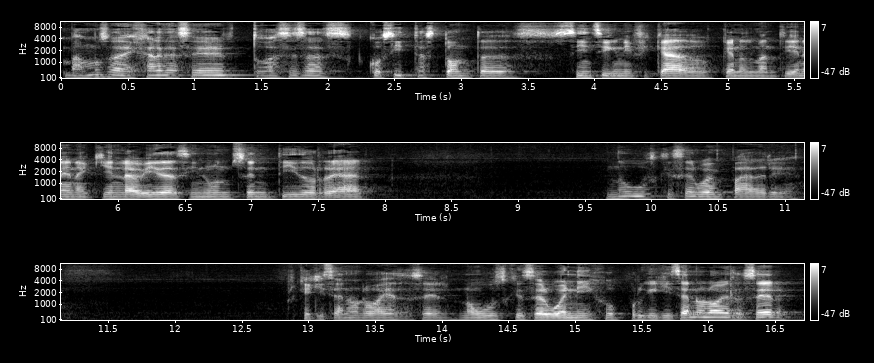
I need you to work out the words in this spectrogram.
vamos a dejar de hacer todas esas cositas tontas sin significado que nos mantienen aquí en la vida sin un sentido real. No busques ser buen padre, porque quizá no lo vayas a hacer. No busques ser buen hijo, porque quizá no lo vayas a hacer.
